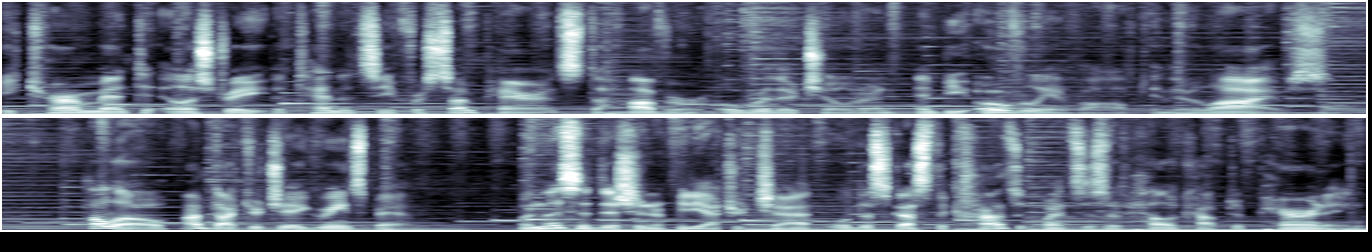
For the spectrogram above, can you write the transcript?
a term meant to illustrate the tendency for some parents to hover over their children and be overly involved in their lives. Hello, I'm Dr. Jay Greenspan. On this edition of Pediatric Chat, we'll discuss the consequences of helicopter parenting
